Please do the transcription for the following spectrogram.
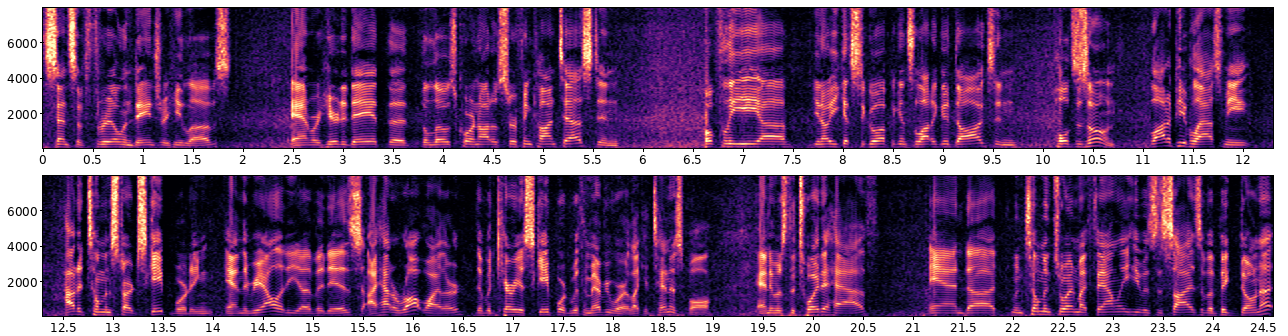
sense of thrill and danger he loves. And we're here today at the, the Loews Coronado Surfing Contest, and hopefully, uh, you know, he gets to go up against a lot of good dogs and holds his own. A lot of people ask me, how did Tillman start skateboarding? And the reality of it is, I had a Rottweiler that would carry a skateboard with him everywhere, like a tennis ball, and it was the toy to have. And uh, when Tillman joined my family, he was the size of a big donut,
